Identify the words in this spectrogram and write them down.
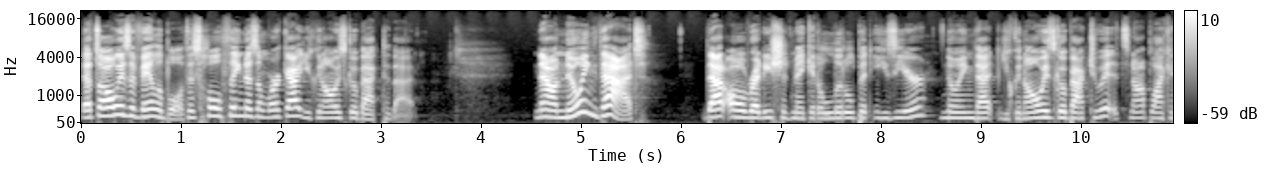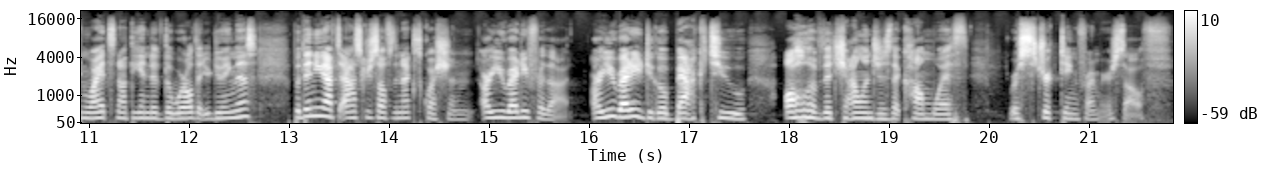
That's always available. If this whole thing doesn't work out, you can always go back to that. Now, knowing that, that already should make it a little bit easier, knowing that you can always go back to it. It's not black and white, it's not the end of the world that you're doing this. But then you have to ask yourself the next question Are you ready for that? Are you ready to go back to all of the challenges that come with restricting from yourself,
